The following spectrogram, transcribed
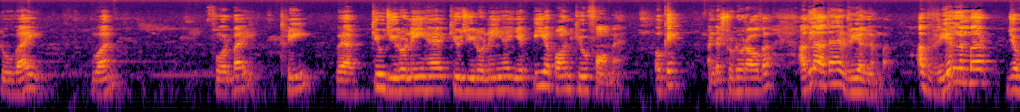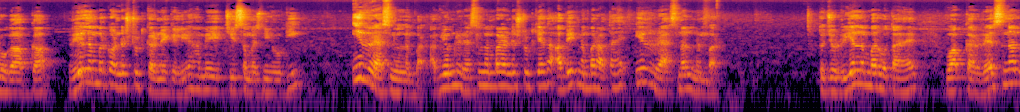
two by one four by three where Q zero नहीं है क्यू ज़ीरो नहीं है, ये पी अपॉन क्यू फॉर्म है। ओके अंडरस्टूड हो रहा होगा। अगला आता है रियल नंबर अब रियल नंबर जो होगा आपका रियल नंबर को अंडरस्टूड करने के लिए हमें एक चीज़ समझनी होगी इरेशनल नंबर अभी हमने रैशनल नंबर अंडरस्टूड किया था, अब एक नंबर आता है इरेशनल नंबर तो जो रियल नंबर होता है, वो आपका रेशनल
